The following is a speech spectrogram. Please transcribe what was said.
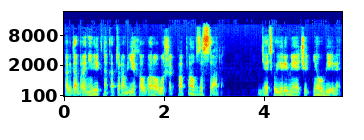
когда броневик, на котором ехал Воробушек, попал в засаду. Дядьку Еремея чуть не убили.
